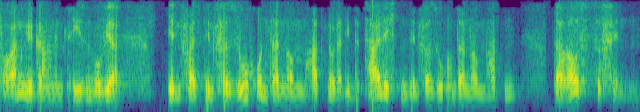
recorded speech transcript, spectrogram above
vorangegangenen Krisen, wo wir jedenfalls den Versuch unternommen hatten oder die Beteiligten den Versuch unternommen hatten, da rauszufinden.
